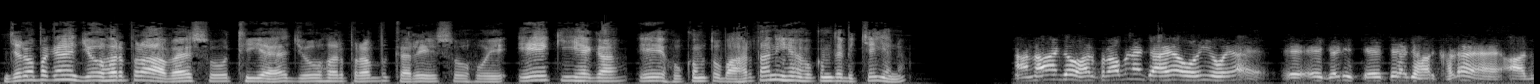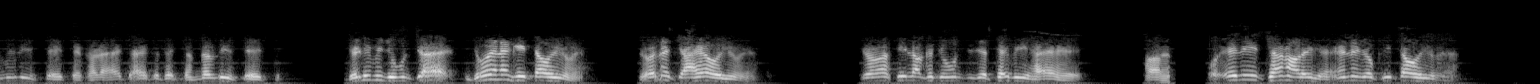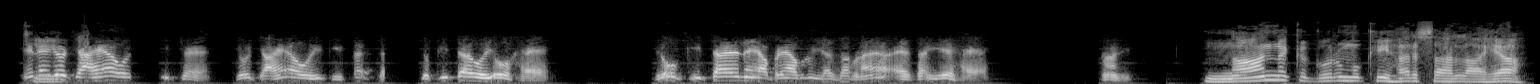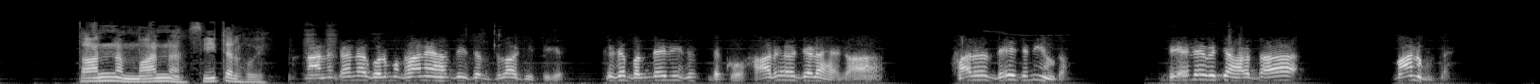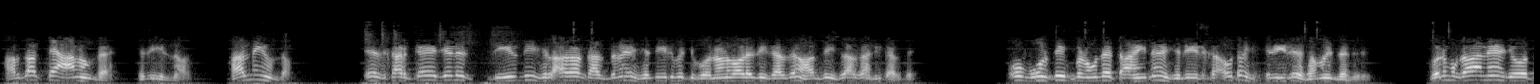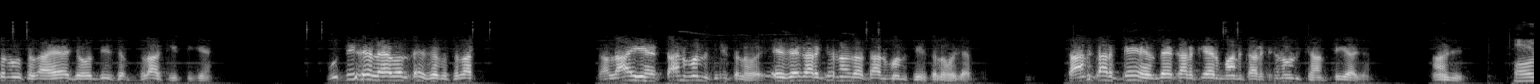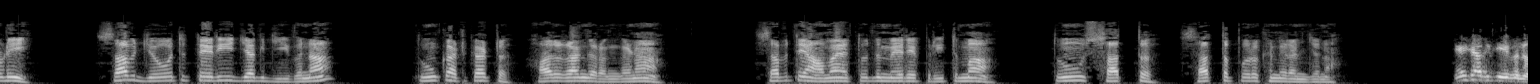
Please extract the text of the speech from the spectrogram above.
ਜਦੋਂ ਆਪਾਂ ਕਹਿੰਦੇ ਜੋ ਹਰ ਭਰਾਵ ਹੈ ਸੋ ਥੀਐ ਜੋ ਹਰ ਪ੍ਰਭ ਕਰੇ ਸੋ ਹੋਏ। ਇਹ ਕੀ ਹੈਗਾ? ਇਹ ਹੁਕਮ ਤੋਂ ਬਾਹਰ ਤਾਂ ਨਹੀਂ ਹੈ ਹੁਕਮ ਦੇ ਵਿੱਚ ਹੀ ਹੈ ਨਾ। ਨਾ ਨਾ ਜੋ ਹਰ ਪ੍ਰਭ ਨੇ ਚਾਹਿਆ ਉਹੀ ਹੋਇਆ ਹੈ। ਇਹ ਜਿਹੜੀ ਸਟੇਜ ਤੇ ਅੱਜ ਹਰ ਖੜਾ ਹੈ ਆਦਮੀ ਦੀ ਸਟੇਜ ਤੇ ਖੜਾ ਹੈ ਚਾਹੇ ਕਿਸੇ ਜੰਗਲ ਦੀ ਸਟੇਜ ਤੇ। ਜਿਹੜੀ ਵੀ ਜੂਨ ਚਾਹੇ ਜੋ ਇਹਨੇ ਕੀਤਾ ਉਹੀ ਹੋਇਆ। ਜੋ ਇਹਨੇ ਚਾਹਿਆ ਉਹੀ ਹੋਇਆ। 84 ਲੱਖ ਜੂਨ ਜਿੱਥੇ ਵੀ ਹੈ ਹਾਂ ਉਹ ਇਹਦੀ ਇੱਛਾ ਨਾਲ ਹੀ ਹੈ ਇਹਨੇ ਜੋ ਕੀਤਾ ਉਹੀ ਹੋਇਆ। ਇਹਨੇ ਜੋ ਚਾਹਿਆ ਉਹ ਇੱਛਾ ਹੈ ਜੋ ਚਾਹਿਆ ਉਹੀ ਕੀਤਾ ਜੋ ਕੀਤਾ ਉਹੀ ਉਹ ਹੈ। ਜੋ ਕੀਤਾ ਇਹਨੇ ਆਪਣੇ ਆਪ ਨੂੰ ਜੈਸਾ ਬਣਾਇਆ ਐਸਾ ਹੀ ਇਹ ਹੈ। ਹਾਂਜੀ। ਨਾਨਕ ਗੁਰਮੁਖੀ ਹਰ ਸਹ ਲਾਹਿਆ ਤਨ ਮਨ ਸੀਤਲ ਹੋਏ। ਨਾਨਕ ਕਹਿੰਦਾ ਗੁਰਮੁਖਾਂ ਨੇ ਹਰ ਦੀ ਸਿਲਸਿਲਾ ਕੀਤੀ ਹੈ। ਕਿਸੇ ਬੰਦੇ ਦੀ ਦੇਖੋ, ਹਰ ਜਿਹੜਾ ਹੈਗਾ, ਹਰ ਦੇਹ 'ਚ ਨਹੀਂ ਹੁੰਦਾ। ਦੇਹ ਦੇ ਵਿੱਚ ਹਰ ਦਾ ਮਨ ਹੁੰਦਾ ਹਰ ਦਾ ਧਿਆਨ ਹੁੰਦਾ ਸਰੀਰ ਨਾਲ। ਹਰ ਨਹੀਂ ਹੁੰਦਾ। ਇਸ ਕਰਕੇ ਜਿਹੜੇ ਸਰੀਰ ਦੀ ਸ਼ਲਾਘਾ ਕਰਦੇ ਨੇ, ਸਰੀਰ ਵਿੱਚ ਬੋਲਣ ਵਾਲੇ ਦੀ ਕਰਦੇ ਹਰ ਦੀ ਸ਼ਲਾਘਾ ਨਹੀਂ ਕਰਦੇ। ਉਹ ਮੂਰਤੀ ਬਣਾਉਂਦੇ ਤਾਂ ਹੀ ਨਾ ਸਰੀਰ ਦਾ ਉਹ ਤਾਂ ਸਰੀਰ ਦੇ ਸਮਝਦੇ ਨੇ। ਗੁਰਮੁਖਾਂ ਨੇ ਜੋਤ ਨੂੰ ਸਲਾਹਿਆ, ਜੋਤ ਦੀ ਸਲਾਹ ਕੀਤੀ ਹੈ। ਬੁੱਧੀ ਦੇ ਲੈਵਲ ਤੇ ਸਲਾਹ ਸਲਾਹੀ ਹੈ ਤਨ ਮਨ ਸੀਤਲ ਹੋਏ। ਇਸੇ ਕਰਕੇ ਉਹਨਾਂ ਦਾ ਤਨ ਮਨ ਸੀਤਲ ਹੋ ਜਾਂਦਾ। ਤਨ ਕਰਕੇ ਹਿਰਦੇ ਕਰਕੇ ਮਨ ਕਰਕੇ ਉਹਨਾਂ ਨੂੰ ਸ਼ਾਂਤੀ ਆ ਜਾਂਦੀ। ਹਾਂਜੀ। ਪੌੜੀ ਸਭ ਜੋਤ ਤੇਰੀ ਜਗ ਜੀਵਨਾ ਤੂੰ ਘਟ ਘਟ ਹਰ ਰੰਗ ਰੰਗਣਾ। ਸਭ ਧਿਆਵੈ ਤੁਧ ਮੇਰੇ ਪ੍ਰੀਤਮਾ ਤੂੰ ਸਤ ਸਤ ਪੁਰਖ ਨਿਰੰਜਨਾ। ਇਹ ਜਗ ਜੀਵਨ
